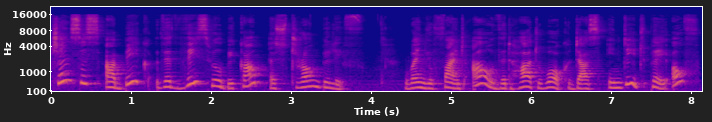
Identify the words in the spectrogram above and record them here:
chances are big that this will become a strong belief. When you find out that hard work does indeed pay off,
